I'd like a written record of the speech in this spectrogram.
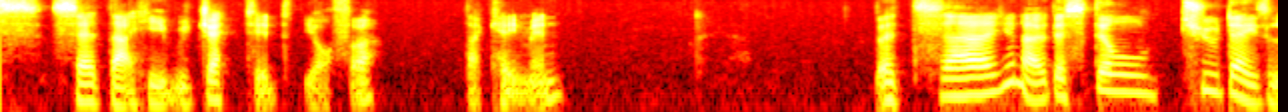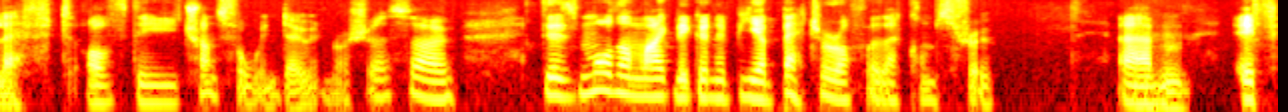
said that he rejected the offer that came in. But uh, you know, there's still two days left of the transfer window in Russia, so there's more than likely going to be a better offer that comes through. Um, Mhm. If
